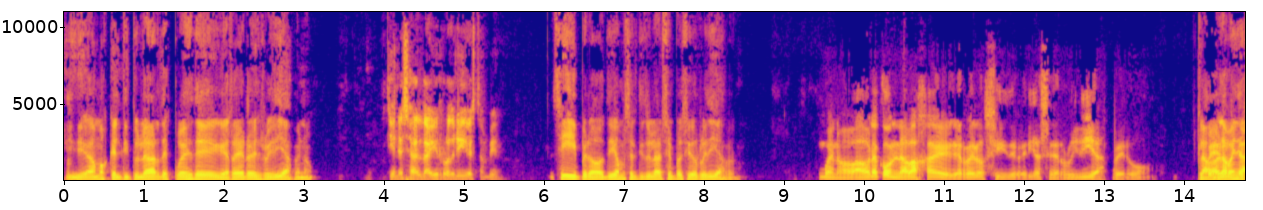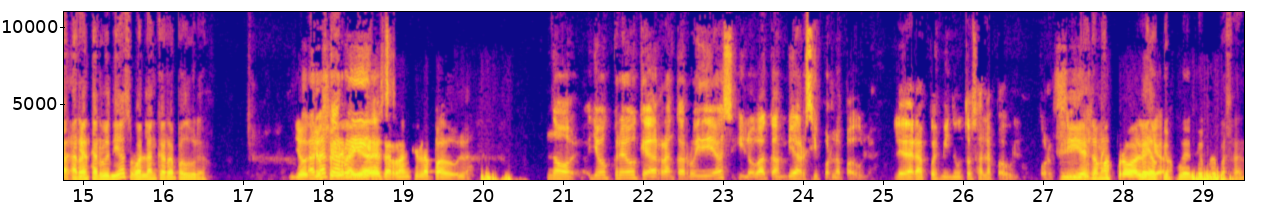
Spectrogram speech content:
Y digamos que el titular después de Guerrero es Ruiz Díaz, ¿no? Tienes a Aldair Rodríguez también. Sí, pero digamos el titular siempre ha sido Ruiz Díaz. bueno, ahora con la baja de Guerrero sí debería ser Ruiz Díaz, pero Claro, Pero, la vaina ¿arranca Ruiz Díaz o arranca Rapadura? yo, yo soy de la Ruiz idea de que arranque la Padula. No, yo creo que arranca Ruiz Díaz y lo va a cambiar, sí, por la Paula. Le dará pues minutos a la Paula. Porque, Sí, es lo más probable Creo que puede, que puede pasar.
